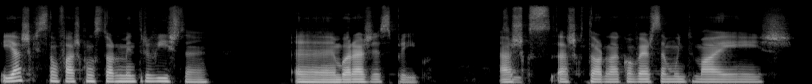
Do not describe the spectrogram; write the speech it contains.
e acho que isso não faz com que se torne uma entrevista, eh, embora haja esse perigo. Acho Sim. que, acho que torna a conversa muito mais.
